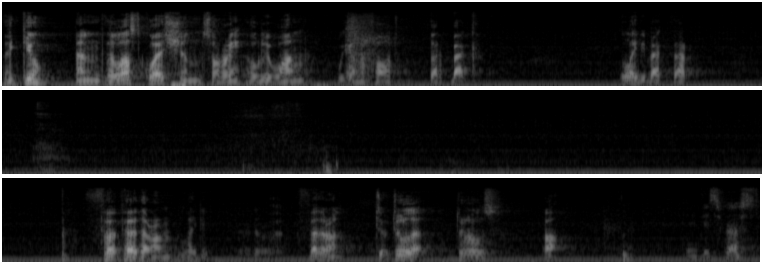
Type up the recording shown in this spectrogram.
Thank you. And the last question, sorry, only one we can afford. There, back. Lady back there. Further on, lady. Further on. Two rows. Oh. Ladies first.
